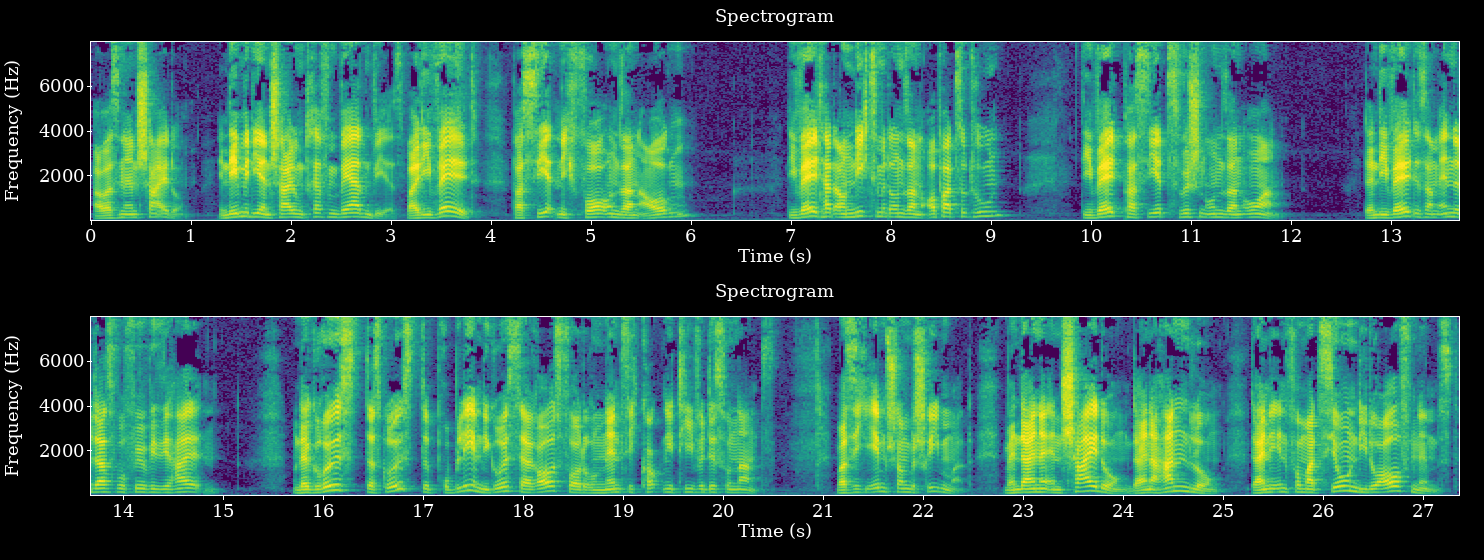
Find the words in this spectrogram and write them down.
Aber es ist eine Entscheidung. Indem wir die Entscheidung treffen, werden wir es. Weil die Welt passiert nicht vor unseren Augen. Die Welt hat auch nichts mit unseren Opa zu tun. Die Welt passiert zwischen unseren Ohren. Denn die Welt ist am Ende das, wofür wir sie halten. Und größte, das größte Problem, die größte Herausforderung nennt sich kognitive Dissonanz. Was ich eben schon beschrieben habe. Wenn deine Entscheidung, deine Handlung, deine Informationen, die du aufnimmst,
